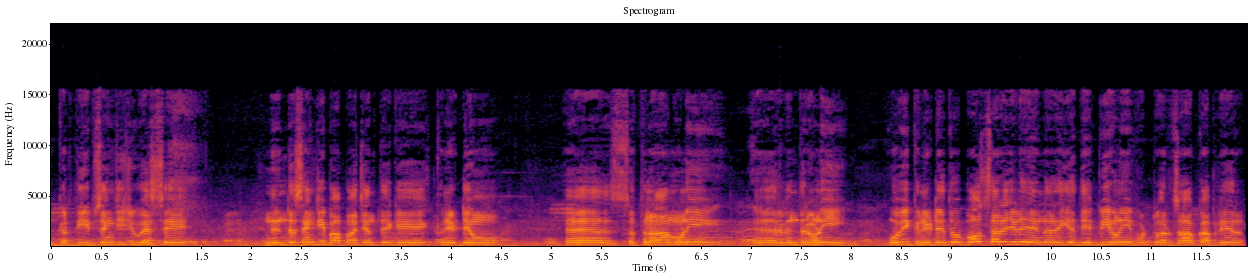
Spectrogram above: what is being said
Gurdeep Singh ji U S A, Narinder Singh ji ਬਾਬਾ ਚੰਤੇ ਕੇ ਕੈਨੇਡਿਓਂ ਸਤਨਾਮ ਹੋਣੀ ਰਵਿੰਦਰ ਹੋਣੀ, ਉਹ ਵੀ ਕੈਨੇਡਾ ਤੋਂ ਬਹੁਤ ਸਾਰੇ ਜਿਹੜੇ ਐਨਆਰਆਈ ਆ, ਦੇਬੀ ਹੋਣੀ, ਫੁੱਟਬਾਲ ਸਾਬਕਾ ਪਲੇਅਰ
